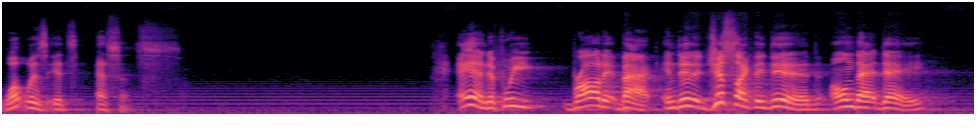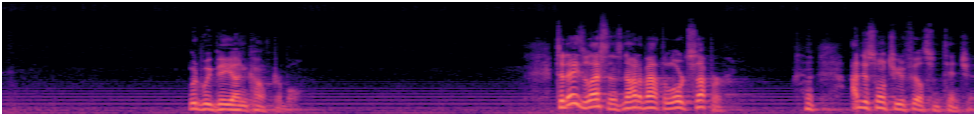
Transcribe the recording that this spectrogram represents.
What was its essence? And if we brought it back and did it just like they did on that day, would we be uncomfortable? Today's lesson is not about the Lord's Supper. I just want you to feel some tension.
